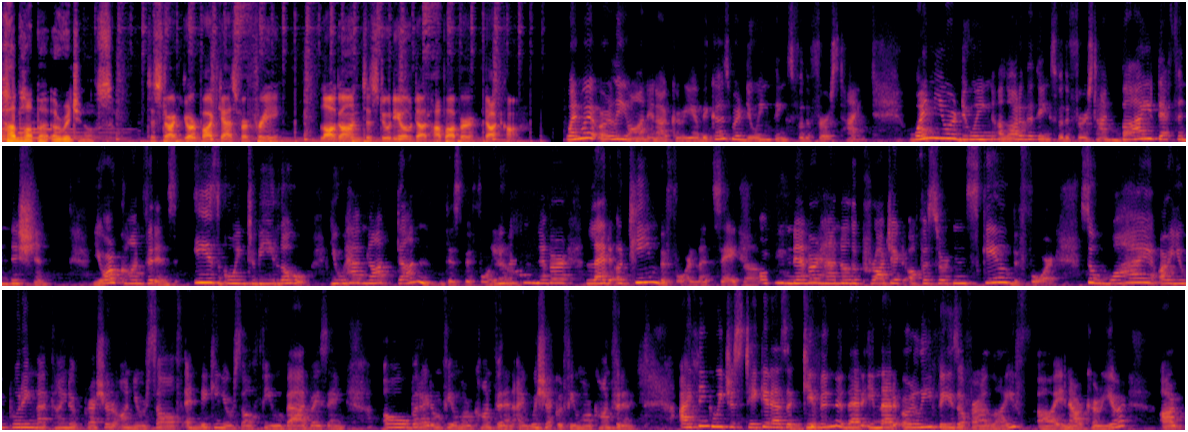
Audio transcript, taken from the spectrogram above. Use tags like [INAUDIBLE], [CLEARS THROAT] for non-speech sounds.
Hubhopper Originals. To start your podcast for free, log on to studio.hubhopper.com. When we're early on in our career, because we're doing things for the first time, when you're doing a lot of the things for the first time, by definition, your confidence is going to be low. You have not done this before. Yeah. You have never led a team before, let's say, yeah. or you've never handled a project of a certain scale before. So, why are you putting that kind of pressure on yourself and making yourself feel bad by saying, Oh, but I don't feel more confident. I wish I could feel more confident. I think we just take it as a given that in that early phase of our life, uh, in our career, our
